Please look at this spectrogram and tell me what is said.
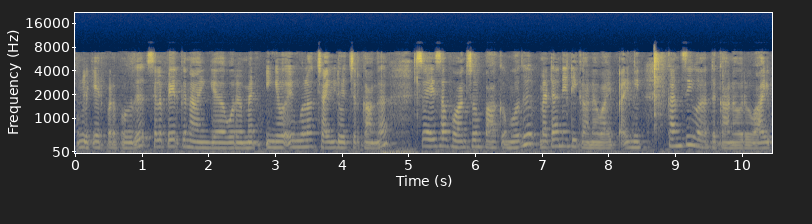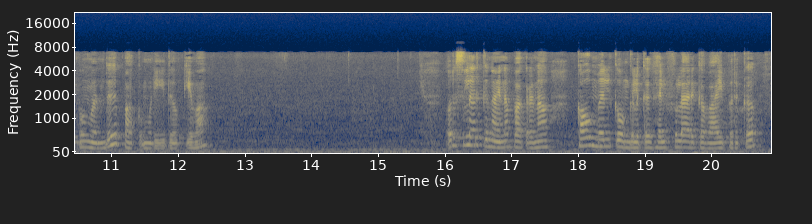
உங்களுக்கு ஏற்பட போகுது. சில பேருக்கு நான் இங்கே ஒரு மெட் இங்கே இவங்களும் சைல்டு வச்சுருக்காங்க. ஸோ ஏஸ் ஆஃப் வான்ஸும் பார்க்கும்போது மெட்டர்னிட்டிக்கான வாய்ப்பு ஐ மீன் கன்சீவ் ஆகிறதுக்கான ஒரு வாய்ப்பும் வந்து பார்க்க முடியுது. ஓகேவா ஒரு சிலருக்கு நான் என்ன பார்க்குறேன்னா கவ் மில்க் உங்களுக்கு ஹெல்ப்ஃபுல்லாக இருக்க வாய்ப்பு இருக்குது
